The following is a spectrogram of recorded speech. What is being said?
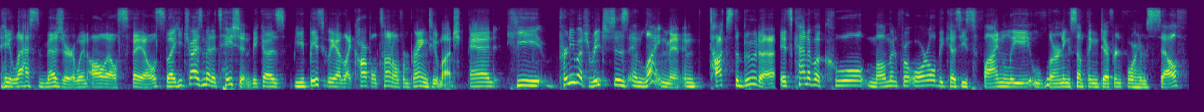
a last measure when all else fails. But he tries meditation because he basically has like carpal tunnel from praying too much. And he pretty much reaches his enlightenment and talks to Buddha. It's kind of a cool moment for Orel because he's finally learning something different for himself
